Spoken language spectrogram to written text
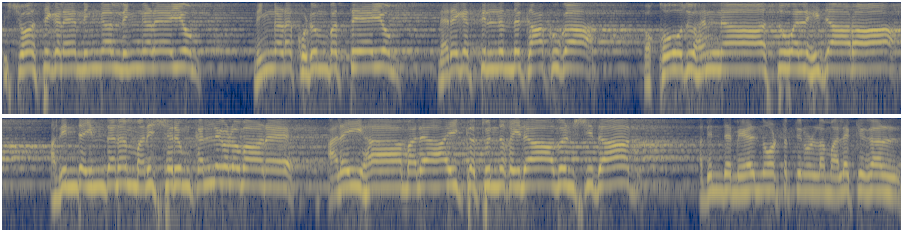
വിശ്വാസികളെ നിങ്ങൾ നിങ്ങളെയും നിങ്ങളുടെ കുടുംബത്തെയും നരകത്തിൽ നിന്ന് കാക്കുക. അതിന്റെ ഇന്ധനം മനുഷ്യരും കല്ലുകളുമാണ്. അതിന്റെ മേൽനോട്ടത്തിനുള്ള മലക്കുകൾ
